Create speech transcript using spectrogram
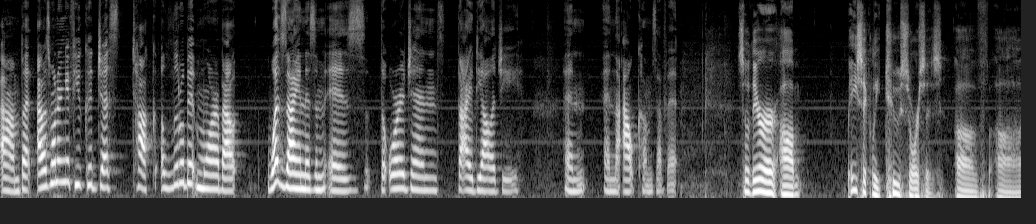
Um, but I was wondering if you could just talk a little bit more about what Zionism is, the origins, the ideology, and, and the outcomes of it. So there are um, basically two sources of uh,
